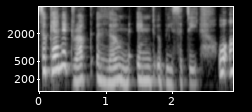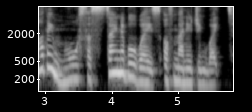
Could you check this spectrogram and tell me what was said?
So, can a drug alone end obesity, or are there more sustainable ways of managing weight?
